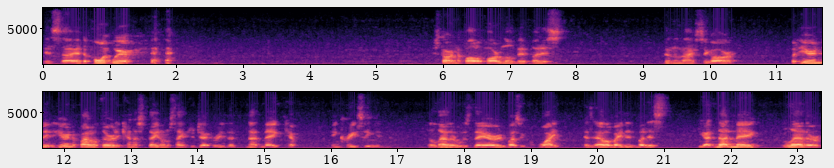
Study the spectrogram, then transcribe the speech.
it's uh, at the point where starting to fall apart a little bit, but it's been a nice cigar. But here in the here in the final third, it kind of stayed on the same trajectory. The nutmeg kept increasing, and the leather was there. It wasn't quite as elevated, but it's you got nutmeg, leather,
